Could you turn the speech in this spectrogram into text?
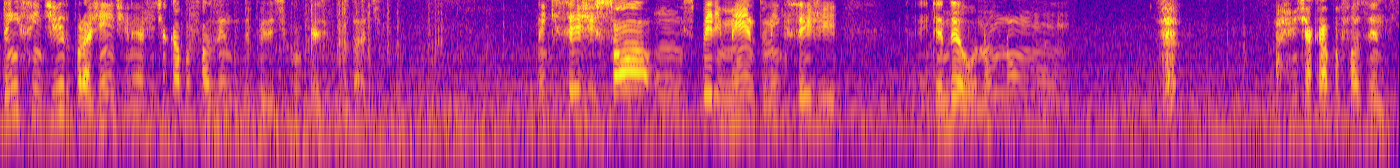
tem sentido pra gente, né? A gente acaba fazendo, independente de qualquer dificuldade. Nem que seja só um experimento, nem que seja. Entendeu? Não. não a gente acaba fazendo.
